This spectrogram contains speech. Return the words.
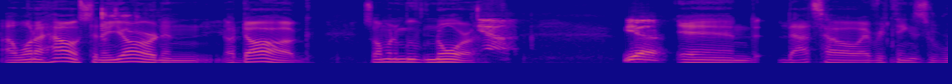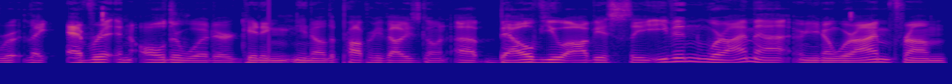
I want a house and a yard and a dog, so I'm gonna move north. Yeah, Yeah. and that's how everything's r- like Everett and Alderwood are getting you know the property values going up. Bellevue, obviously, even where I'm at, or you know where I'm from,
